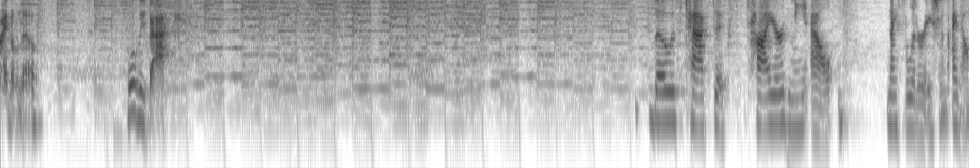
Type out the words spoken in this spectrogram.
I don't know. We'll be back. Those tactics tired me out. Nice alliteration, I know.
